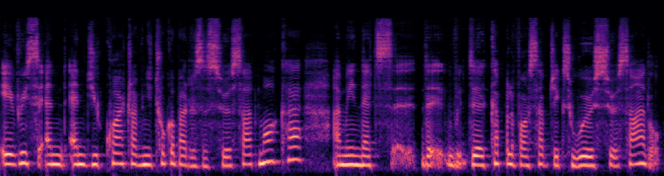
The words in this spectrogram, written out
every and and you quite right when you talk about it as a suicide marker. I mean, that's uh, the, the couple of our subjects were suicidal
